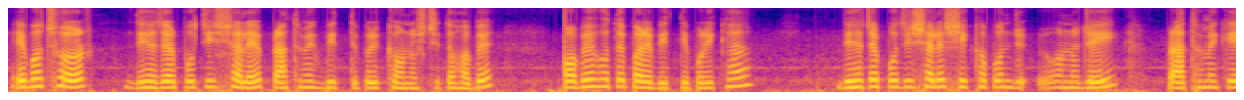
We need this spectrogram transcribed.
এবছর দুই হাজার পঁচিশ সালে প্রাথমিক বৃত্তি পরীক্ষা অনুষ্ঠিত হবে। কবে হতে পারে বৃত্তি পরীক্ষা? দু হাজার পঁচিশ সালের শিক্ষাপঞ্জি অনুযায়ী প্রাথমিকে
